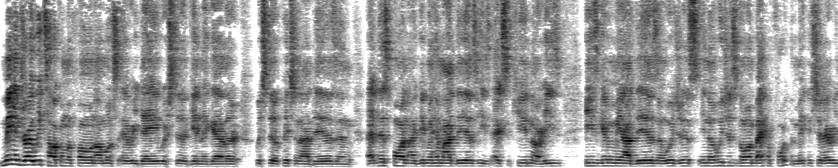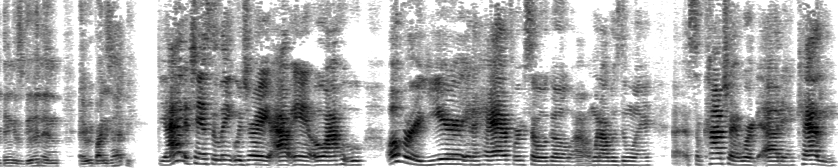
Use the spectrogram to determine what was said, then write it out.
me and Dre, we talk on the phone almost every day. We're still getting together. We're still pitching ideas, and at this point, I'm giving him ideas. He's executing, or he's he's giving me ideas, and we're just you know we're just going back and forth and making sure everything is good and everybody's happy. Yeah, I had a chance to link with Dre out in Oahu over a year and a half or so ago um, when I was doing uh, some contract work out in Cali.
